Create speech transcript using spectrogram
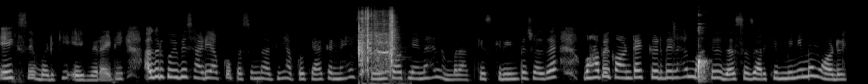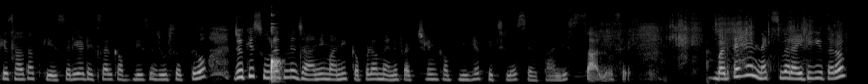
एक से बढ़ के एक वेराइटी अगर कोई भी साड़ी आपको पसंद आती है, आपको क्या करना है स्क्रीन लेना है, नंबर आपकी स्क्रीन पर चल रहा है, वहाँ पर कॉन्टैक्ट कर देना है। मात्र दस के मिनिमम ऑर्डर के साथ आप केसरिया टेक्सटाइल कंपनी से जुड़ सकते हो, जो कि सूरत में जानी मानी कपड़ा मैन्युफैक्चरिंग कंपनी है पिछले सैंतालीस सालों से। बढ़ते हैं नेक्स्ट वैरायटी की तरफ़,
